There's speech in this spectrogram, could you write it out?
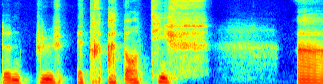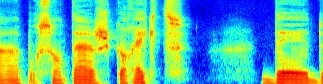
de ne plus être attentifs à un pourcentage correct d'aide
